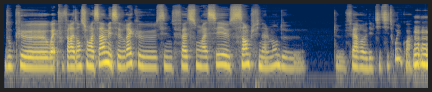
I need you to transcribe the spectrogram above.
Donc euh, ouais, faut faire attention à ça, mais c'est vrai que c'est une façon assez euh, simple finalement de, de faire euh, des petites citrouilles quoi. Mm.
